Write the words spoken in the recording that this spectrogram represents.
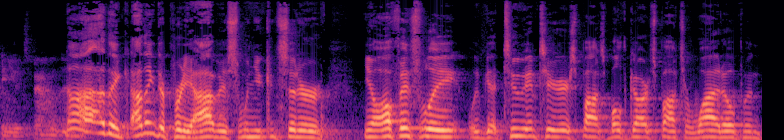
can you expound on that? No, I think I think they're pretty obvious when you consider, you know, offensively we've got two interior spots, both guard spots are wide open.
